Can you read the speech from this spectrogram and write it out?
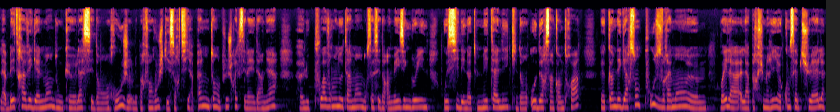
la betterave également. Donc euh, là, c'est dans Rouge, le parfum rouge qui est sorti il y a pas longtemps en plus. Je crois que c'est l'année dernière. Euh, le poivron notamment. Donc ça, c'est dans Amazing Green. Aussi des notes métalliques dans Odeur 53. Euh, comme des garçons poussent vraiment, vous voyez, la, la parfumerie conceptuelle.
